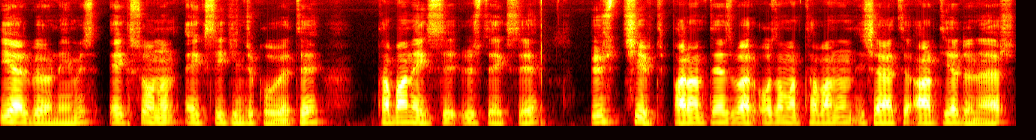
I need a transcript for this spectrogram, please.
Diğer bir örneğimiz eksi 10'un eksi ikinci kuvveti. Taban eksi üst eksi. Üst çift parantez var. O zaman tabanın işareti artıya döner.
